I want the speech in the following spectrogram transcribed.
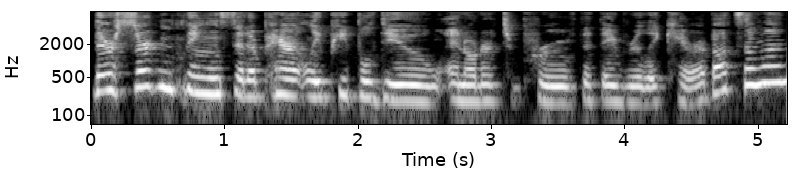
there are certain things that apparently people do in order to prove that they really care about someone.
